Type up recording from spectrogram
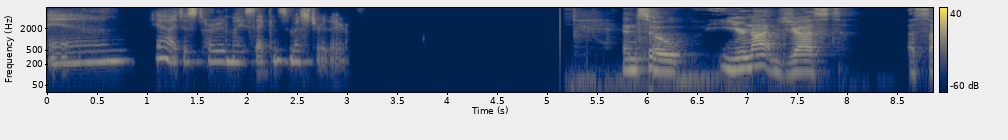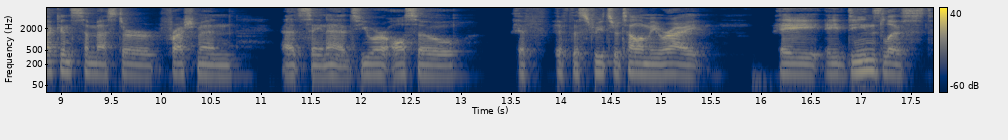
And yeah, I just started my second semester there. And so you're not just a second semester freshman at St. Ed's. You are also, if if the streets are telling me right, a a dean's list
